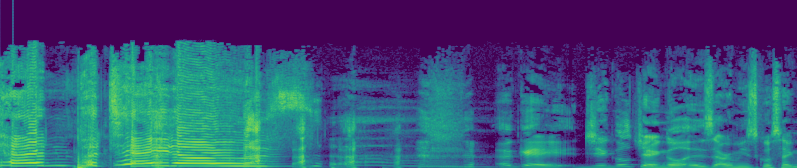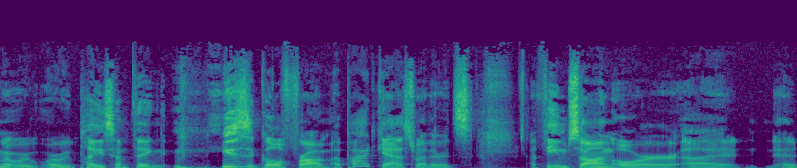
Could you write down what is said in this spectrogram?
Ten potatoes. Okay, Jingle Jangle is our musical segment where, where we play something musical from a podcast, whether it's a theme song or uh, a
